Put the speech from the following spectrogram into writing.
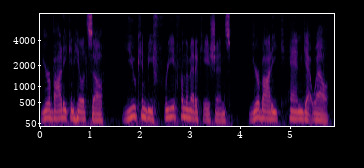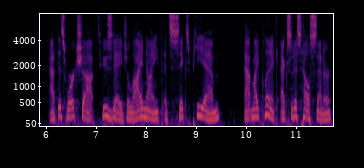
your body can heal itself. You can be freed from the medications. Your body can get well. At this workshop, Tuesday, July 9th at 6 p.m., at my clinic, Exodus Health Center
